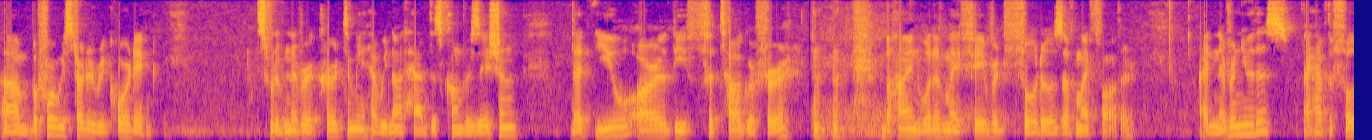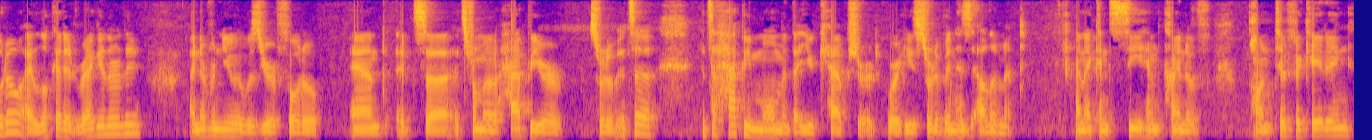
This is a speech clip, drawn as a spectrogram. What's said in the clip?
Um, before we started recording, this would have never occurred to me had we not had this conversation that you are the photographer behind one of my favorite photos of my father. I never knew this. I have the photo. I look at it regularly. I never knew it was your photo, and it's uh, it's from a happier sort of it's a it's a happy moment that you captured where he's sort of in his element, and I can see him kind of pontificating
